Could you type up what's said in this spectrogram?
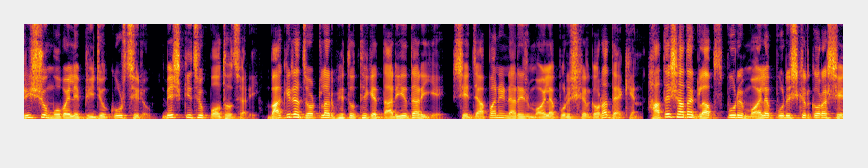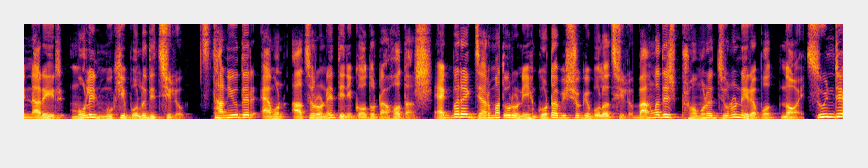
দৃশ্য মোবাইলে ভিডিও করছিল, বেশ কিছু পথচারী। বাকিরা জটলার ভেতর থেকে দাঁড়িয়ে দাঁড়িয়ে সে জাপানি নারীর ময়লা পরিষ্কার করা দেখেন। হাতে সাদা গ্লাভস পরে ময়লা পরিষ্কার করা সেই নারীর মলিন মুখী বলে দিচ্ছিল। স্থানীয়দের এমন আচরণে তিনি কতটা হতাশ। একবার এক জার্মান তরুণী গোটা বিশ্বকে বলেছিল, বাংলাদেশ ভ্রমণের জন্য নিরাপদ নয়। সুইন্ডে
